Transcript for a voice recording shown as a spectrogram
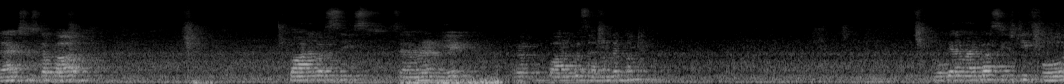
नेक्स्ट इसका part part number six seven and eight अगर पार्ट नंबर सेवन करता हूँ वो क्या हमारे पास सिक्सटी फोर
